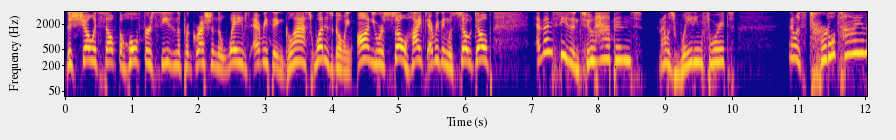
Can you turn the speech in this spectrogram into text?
the show itself, the whole first season, the progression, the waves, everything. Glass, what is going on? You were so hyped. Everything was so dope. And then season two happened, and I was waiting for it. And it was turtle time?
